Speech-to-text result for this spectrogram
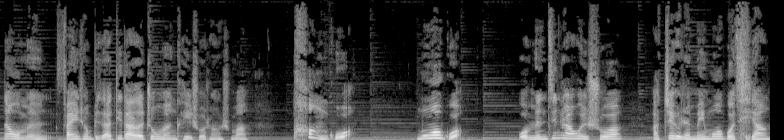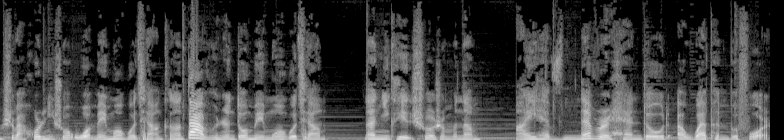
那我们翻译成比较地道的中文，可以说成什么？碰过、摸过。我们经常会说啊，这个人没摸过枪，是吧？或者你说我没摸过枪，可能大部分人都没摸过枪。那你可以说什么呢？I have never handled a weapon before。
